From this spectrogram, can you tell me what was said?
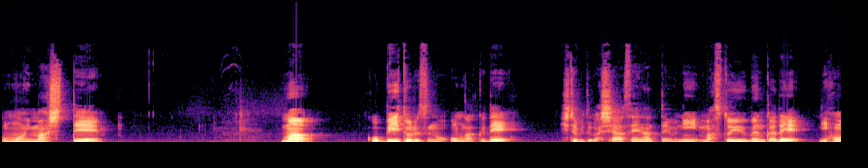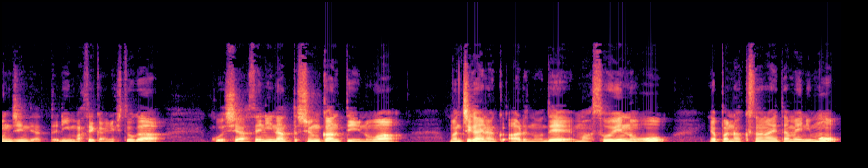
思いましてまあこうビートルズの音楽で人々が幸せになったようにマスという文化で日本人であったり、まあ、世界の人がこう幸せになった瞬間っていうのは間違いなくあるので、まあ、そういうのをやっぱなくさないためにも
